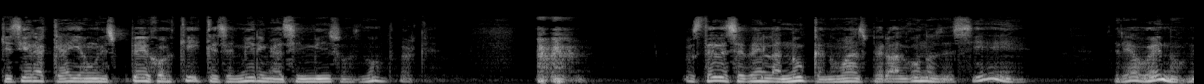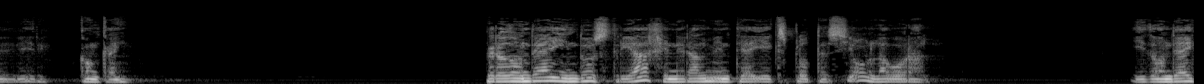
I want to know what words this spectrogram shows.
Quisiera que haya un espejo aquí que se miren a sí mismos, ¿no? Porque ustedes se ven la nuca nomás, pero algunos dicen, sí, sería bueno vivir con Caín. Pero donde hay industria, generalmente hay explotación laboral. Y donde hay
